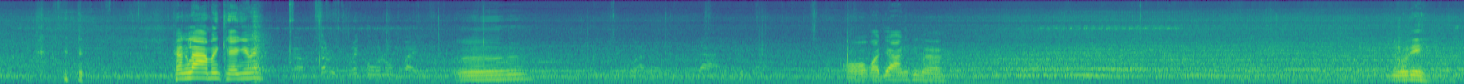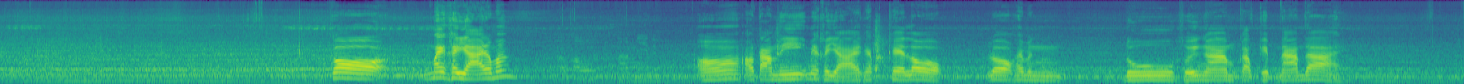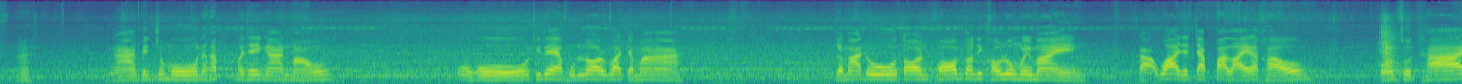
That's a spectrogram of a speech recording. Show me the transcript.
ข้างล่างมันแข็งใช่ไหมครับก็ไม่โกลงไป เออดีกว่าได้อ๋อกวาดหญ้านี่ขึ้นมา ดูดิ ก็ไม่ขยายแล้วมั้งอ๋อ เอาตามนี้ไม่ขยายครับ แค่ลอก ลอกให้มันดูสวยงามกับเก็บน้ำได้ งานเป็นชั่วโมงนะครับ ไม่ใช่งานเหมา โอ้โห ที่แรกบุญรอดว่าจะมา จะมาดูตอนพร้อมตอนที่เขาลงใหม่ๆกะว่าจะจับปลาไหลกับเขา ผลสุดท้าย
